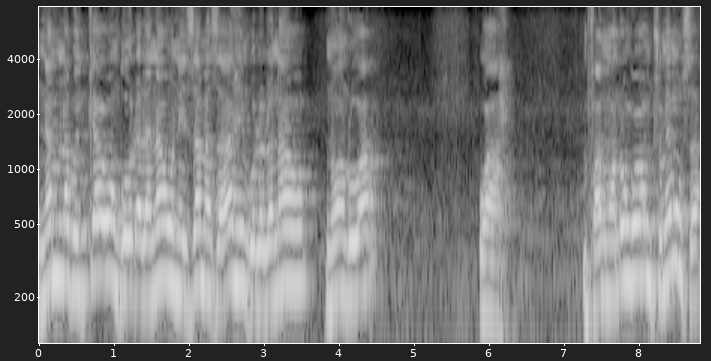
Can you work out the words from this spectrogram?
namna boikao ngolala nao ni zama zahe ngolala nao nondua wa mfano mwandongo wa mtume Musa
